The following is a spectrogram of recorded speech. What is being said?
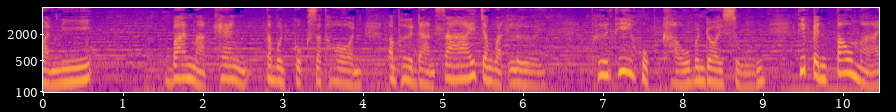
วันนี้ บ้านหมากแข้งตำบลกกสะทอนอำเภอด่านซ้ายจังหวัดเลย พื้นที่หุบเขาบนดอยสูง ที่เป็นเป้าหมาย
